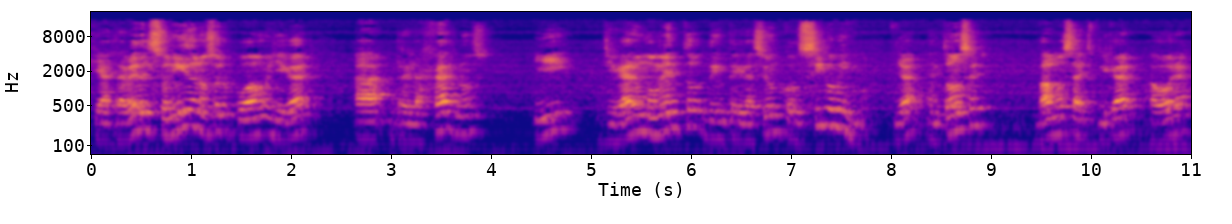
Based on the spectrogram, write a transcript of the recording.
que a través del sonido nosotros podamos llegar a relajarnos y llegar a un momento de integración consigo mismo. ¿ya? Entonces, vamos a explicar ahora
